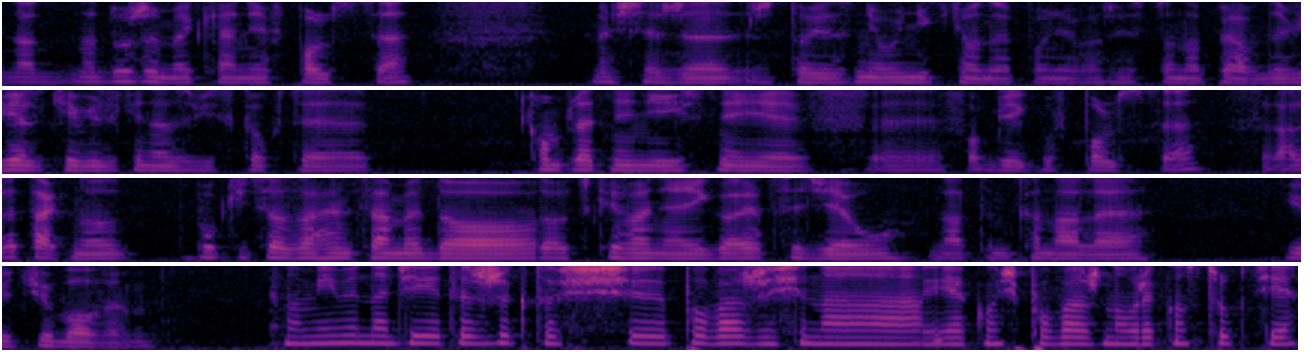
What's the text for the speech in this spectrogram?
na, na dużym ekranie w Polsce. Myślę, że, że to jest nieuniknione, ponieważ jest to naprawdę wielkie, wielkie nazwisko, które kompletnie nie istnieje w, w obiegu w Polsce. Ale tak, no póki co zachęcamy do, do odkrywania jego arcydzieł na tym kanale YouTube'owym. No miejmy nadzieję też, że ktoś poważy się na jakąś poważną rekonstrukcję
